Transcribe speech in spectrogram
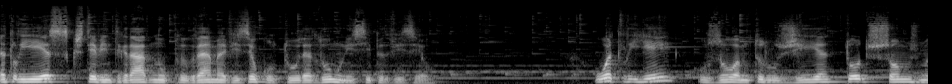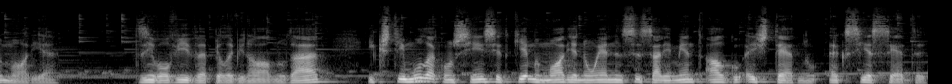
Ateliê esse que esteve integrado no programa Viseu Cultura do município de Viseu. O ateliê usou a metodologia Todos Somos Memória, desenvolvida pela Binaural Nudar e que estimula a consciência de que a memória não é necessariamente algo externo a que se acede,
